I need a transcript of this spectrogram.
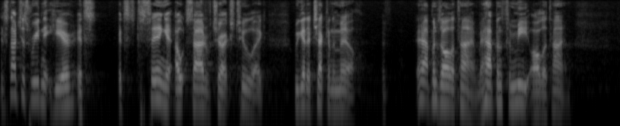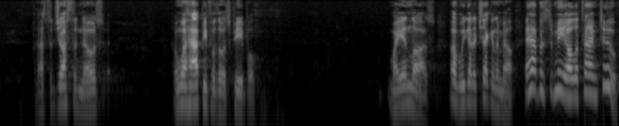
it's not just reading it here, it's, it's saying it outside of church too. Like, we get a check in the mail. It happens all the time. It happens to me all the time. That's Pastor Justin knows. And we're happy for those people. My in laws. Oh, we got a check in the mail. It happens to me all the time too.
